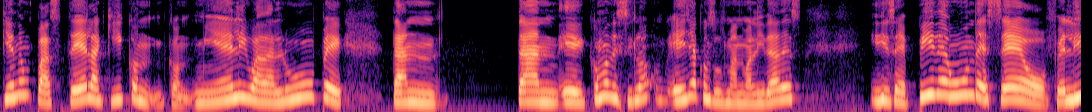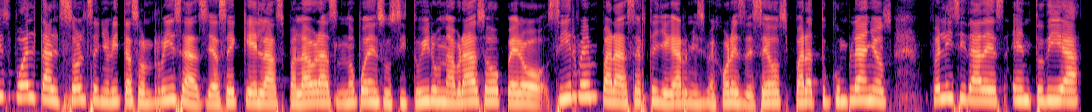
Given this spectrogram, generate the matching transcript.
Tiene un pastel aquí con, con miel y Guadalupe, tan, tan, eh, ¿cómo decirlo? Ella con sus manualidades. Y dice, pide un deseo. Feliz vuelta al sol, señorita Sonrisas. Ya sé que las palabras no pueden sustituir un abrazo, pero sirven para hacerte llegar mis mejores deseos para tu cumpleaños. Felicidades en tu día.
